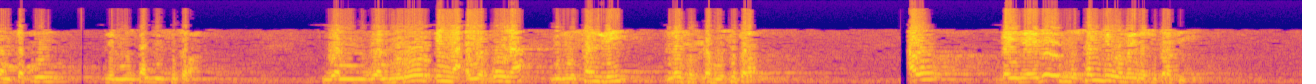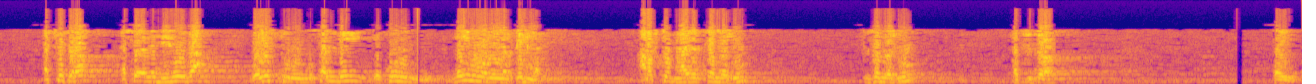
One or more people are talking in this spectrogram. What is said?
لم تكن للمصلي سترة. والمرور إما أن يكون للمصلي ليست له سترة أو بين يدي المصلي وبين سترته. السترة الشيء الذي يوضع ويستر المصلي يكون بينه وبين القبلة. عرفتم هذا تسمى شو؟ تسمى شو؟ السترة. طيب.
